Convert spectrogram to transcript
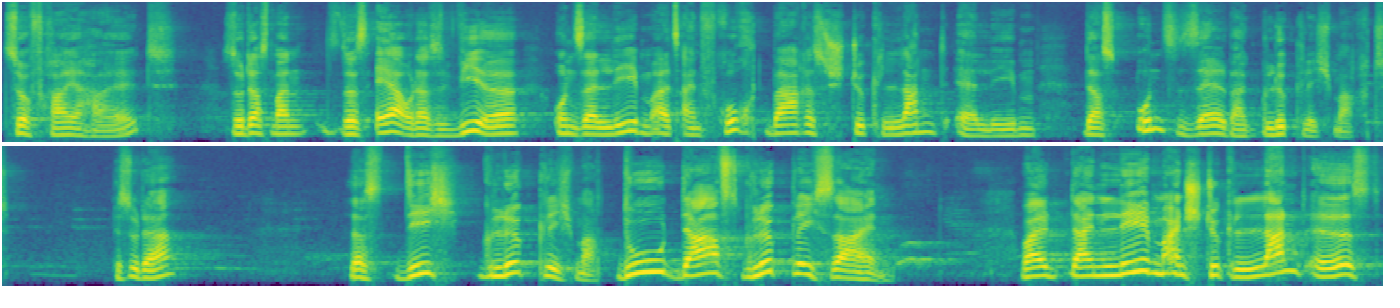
zur Freiheit, sodass man, dass er oder dass wir unser Leben als ein fruchtbares Stück Land erleben, das uns selber glücklich macht. Bist du da? Das dich glücklich macht. Du darfst glücklich sein, weil dein Leben ein Stück Land ist,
